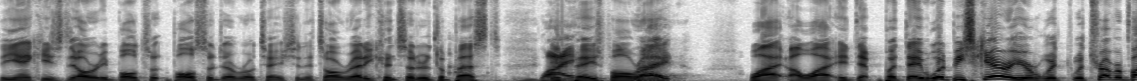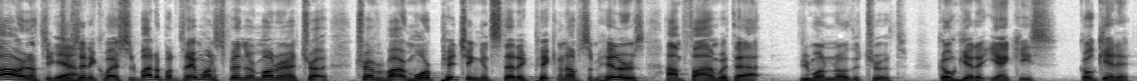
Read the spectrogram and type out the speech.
the Yankees already bolstered their rotation. It's already considered the best why? in baseball, right? right? Why? Uh, why? It, but they would be scarier with, with Trevor Bauer. I don't think yeah. there's any question about it. But if they want to spend their money on Tre- Trevor Bauer, more pitching instead of picking up some hitters, I'm fine with that. If you want to know the truth, go mm-hmm. get it, Yankees. Go get it.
